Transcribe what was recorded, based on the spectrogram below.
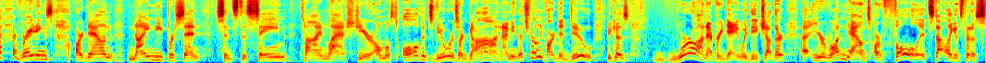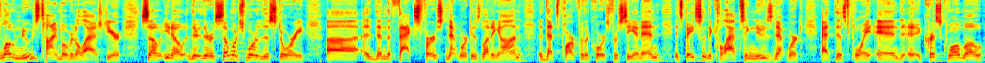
ratings are down 90% since the same time last year. Almost all of its viewers are gone. I mean, that's really hard to do because we're on every day with each other. Uh, your rundowns are full. It's not like it's been a slow news time over the last year. So, you know, there, there is so much more to this story uh, than the Facts First network is letting on. That's par for the course for CNN. It's basically the collapsing news network at this point, and uh, Chris Cuomo,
